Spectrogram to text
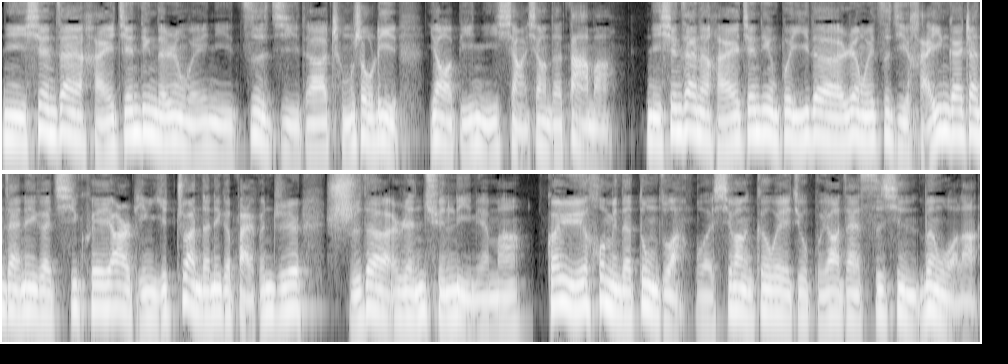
你现在还坚定的认为你自己的承受力要比你想象的大吗？你现在呢，还坚定不移的认为自己还应该站在那个七亏二平一赚的那个百分之十的人群里面吗？关于后面的动作，我希望各位就不要再私信问我了。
